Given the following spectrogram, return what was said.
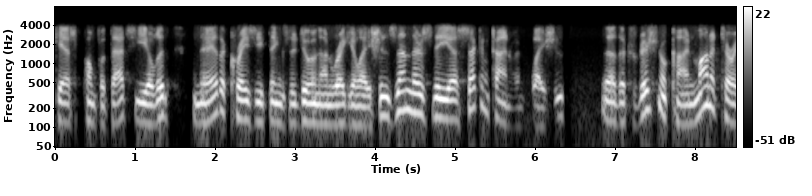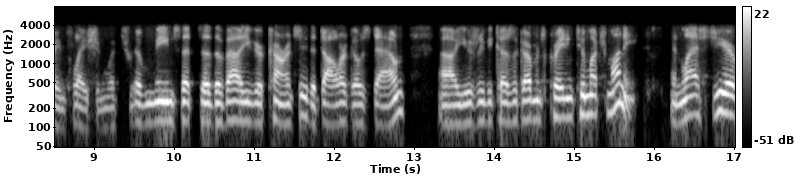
gas pump what that's yielded, and the other crazy things they're doing on regulations. Then there's the uh, second kind of inflation. Uh, the traditional kind, monetary inflation, which uh, means that the value of your currency, the dollar, goes down, usually because the government's creating too much money. And last year,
